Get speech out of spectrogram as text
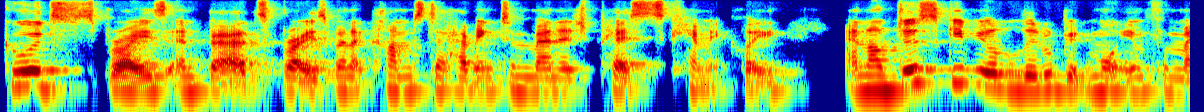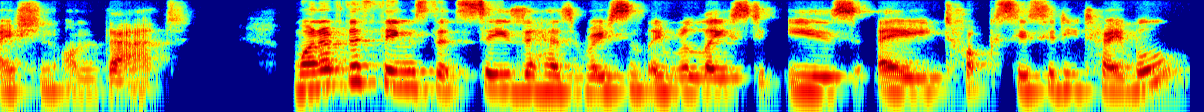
good sprays and bad sprays when it comes to having to manage pests chemically. And I'll just give you a little bit more information on that. One of the things that Cesar has recently released is a toxicity table.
